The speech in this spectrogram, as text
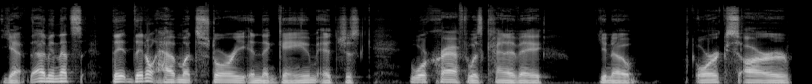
Yeah, I mean that's they they don't have much story in the game. It's just Warcraft was kind of a, you know, orcs are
